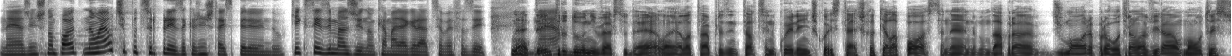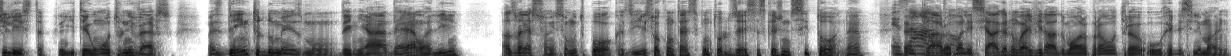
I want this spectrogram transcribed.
Né? A gente não pode. Não é o tipo de surpresa que a gente está esperando. O que, que, vocês imaginam que a Maria Grazia vai fazer? Né, né? Dentro do universo dela, ela está apresentada sendo coerente com a estética que ela aposta, né? Não dá para de uma hora para outra ela virar uma outra estilista e ter um outro universo. Mas dentro do mesmo DNA dela ali, as variações são muito poucas. E isso acontece com todos esses que a gente citou, né? Exato. É claro, a Balenciaga não vai virar de uma hora para outra o Rei de Slimane.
